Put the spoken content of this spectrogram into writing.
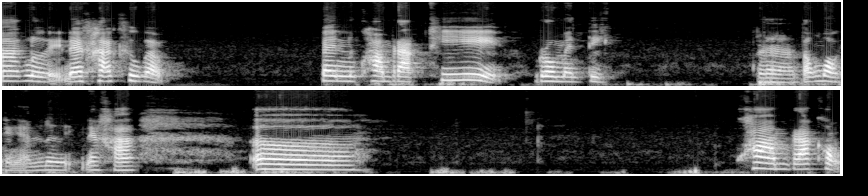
มากๆเลยนะคะ คือแบบเป็นความรักที่โรแมนติกต้องบอกอย่างนั้นเลยนะคะเออความรักของ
